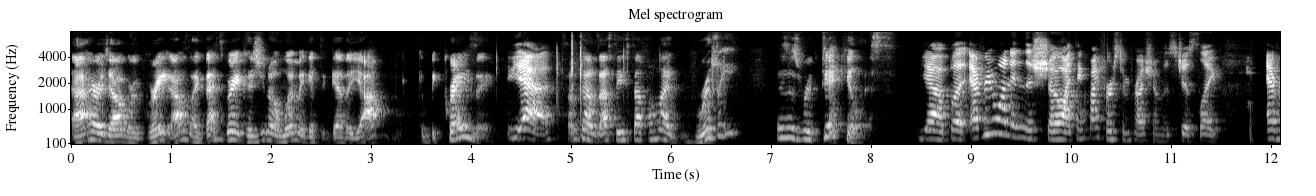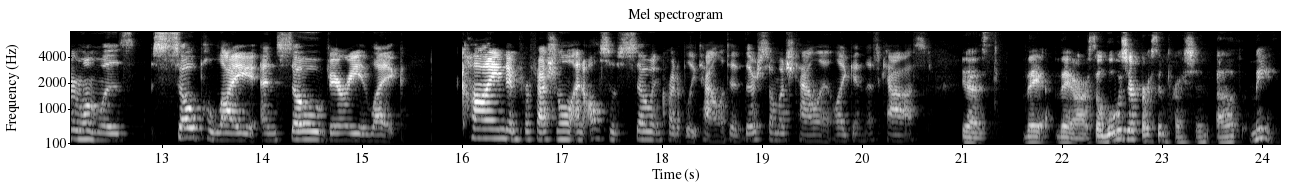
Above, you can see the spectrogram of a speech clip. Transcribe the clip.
I heard y'all were great. I was like, that's great because you know women get together, y'all could be crazy. Yeah, Sometimes I see stuff, I'm like, really? This is ridiculous. Yeah, but everyone in the show, I think my first impression was just like everyone was so polite and so very like kind and professional and also so incredibly talented. There's so much talent like in this cast. Yes, they they are. So, what was your first impression of me?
